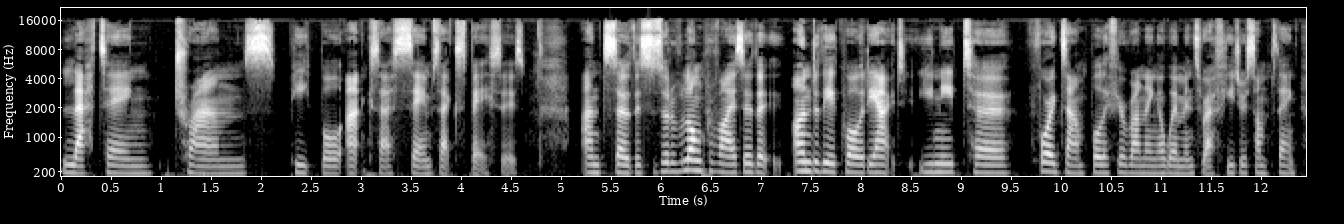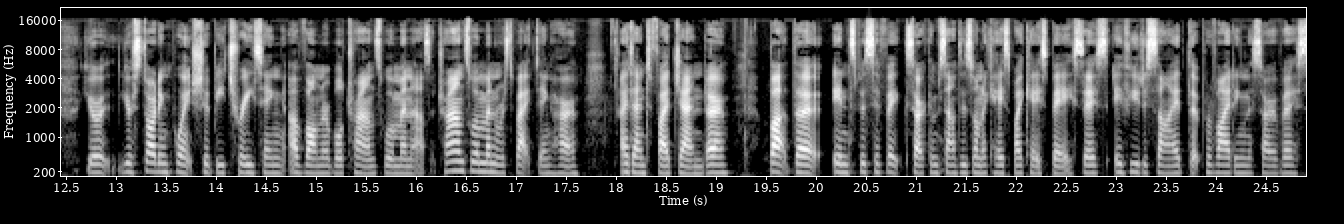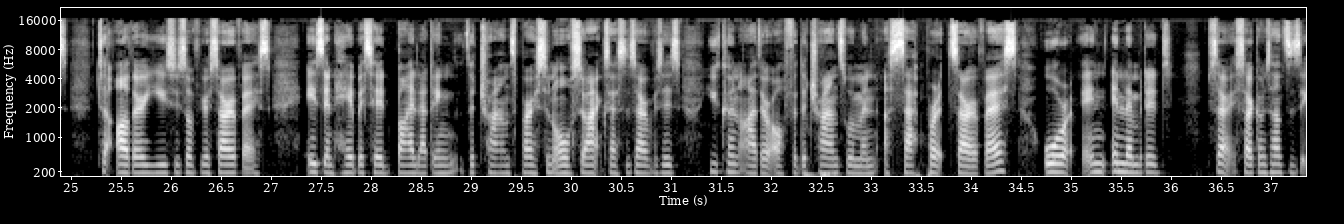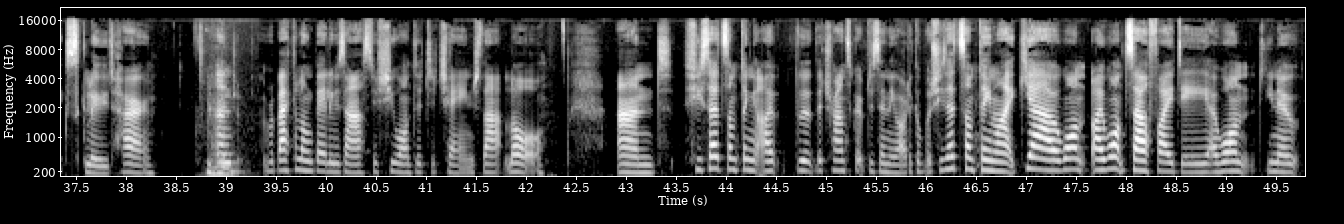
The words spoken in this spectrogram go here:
letting trans people access same sex spaces. And so there's a sort of long proviso that under the Equality Act, you need to, for example, if you're running a women's refuge or something, your your starting point should be treating a vulnerable trans woman as a trans woman, respecting her identified gender, but that in specific circumstances on a case by case basis, if you decide that providing the service to other users of your service is inhibited by letting the trans person also access the services, you can either offer the trans woman a separate service or in, in limited circumstances exclude her. Mm-hmm. And Rebecca Long Bailey was asked if she wanted to change that law. And she said something. I, the the transcript is in the article, but she said something like, "Yeah, I want I want self ID. I want you know,"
